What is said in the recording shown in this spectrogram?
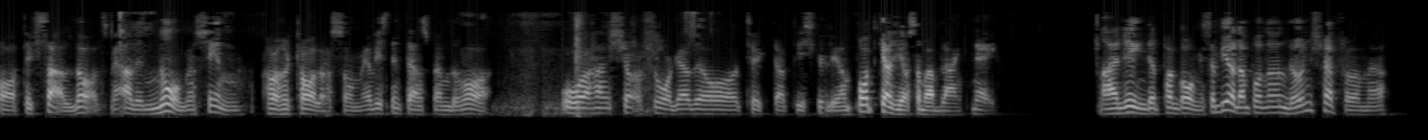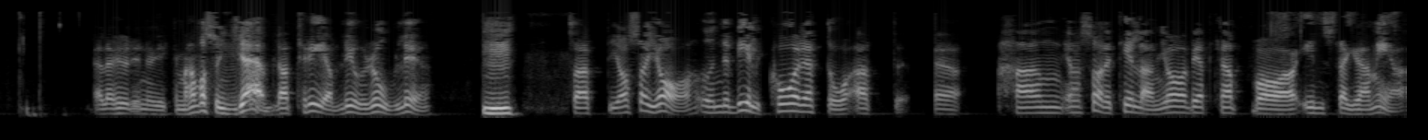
Patrik Saldahl, som jag aldrig någonsin har hört talas om. Jag visste inte ens vem det var. Och han frågade och tyckte att vi skulle göra en podcast. Jag sa bara blankt nej. Och han ringde ett par gånger. Så bjöd han på någon lunch här för mig. Eller hur det nu gick. Men han var så jävla trevlig och rolig. Mm. Så att jag sa ja under villkoret då att eh, han, jag sa det till han, jag vet knappt vad Instagram är.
